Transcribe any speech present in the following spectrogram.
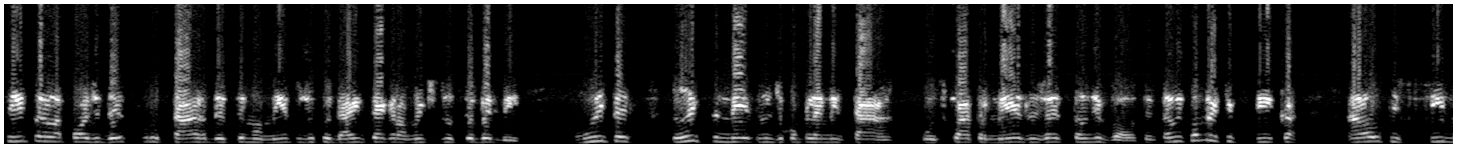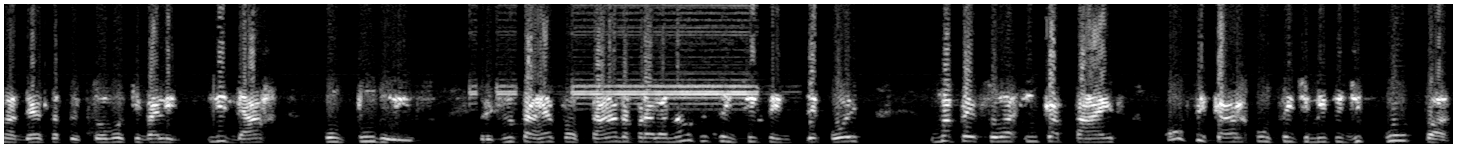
sempre ela pode desfrutar desse momento de cuidar integralmente do seu bebê. Muitas, antes mesmo de complementar os quatro meses, já estão de volta. Então, e como é que fica a autoestima dessa pessoa que vai lidar com tudo isso. Precisa estar reforçada para ela não se sentir depois uma pessoa incapaz ou ficar com sentimento de culpa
